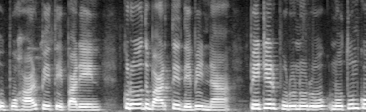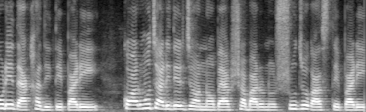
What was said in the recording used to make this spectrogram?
উপহার পেতে পারেন। ক্রোধ বাড়তে দেবেন না। পেটের পুরনো রোগ নতুন করে দেখা দিতে পারে। কর্মচারীদের জন্য ব্যবসা বাড়ানোর সুযোগ আসতে পারে।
